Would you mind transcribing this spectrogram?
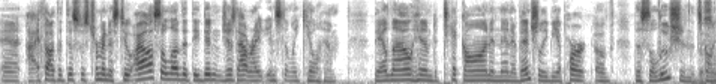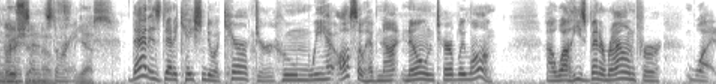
And I thought that this was tremendous too. I also love that they didn't just outright instantly kill him. They allow him to tick on and then eventually be a part of the solution that's The going on inside of the story Yes. That is dedication to a character whom we ha- also have not known terribly long. Uh, while he's been around for what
